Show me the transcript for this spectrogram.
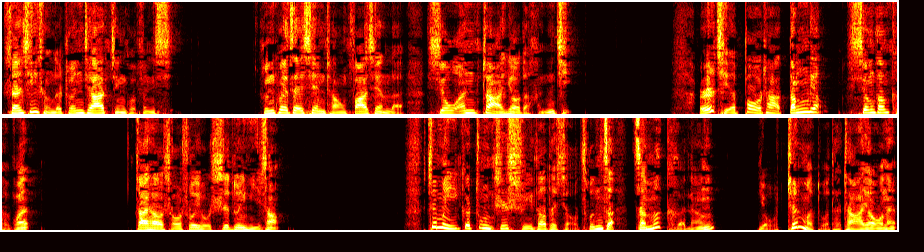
陕西省的专家经过分析，很快在现场发现了硝铵炸药的痕迹，而且爆炸当量相当可观，炸药少说有十吨以上。这么一个种植水稻的小村子，怎么可能有这么多的炸药呢？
